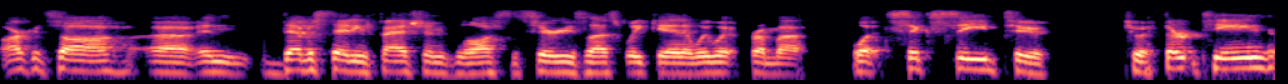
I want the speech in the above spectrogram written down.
Arkansas, uh, in devastating fashion, lost the series last weekend, and we went from a what six seed to to a 13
